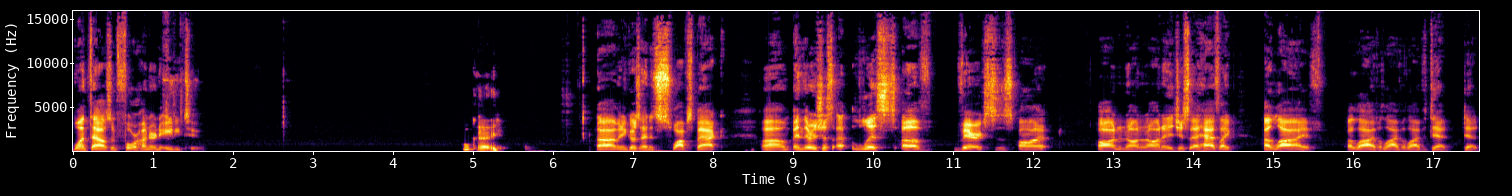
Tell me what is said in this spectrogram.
one thousand four hundred eighty-two. Okay. Um, and he goes ahead and swaps back, um, and there's just a list of Varixes on, on and on and on. It just it has like alive, alive, alive, alive, dead, dead,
